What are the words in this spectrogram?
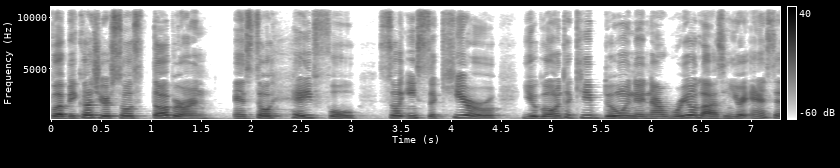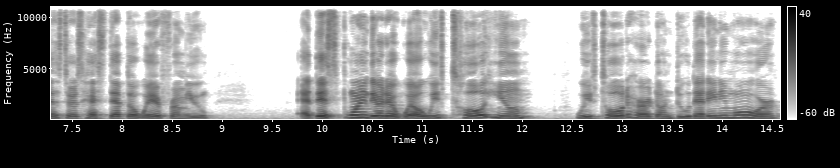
But because you're so stubborn and so hateful, so insecure, you're going to keep doing it, not realizing your ancestors have stepped away from you. At this point, they're there, well, we've told him, we've told her, don't do that anymore.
